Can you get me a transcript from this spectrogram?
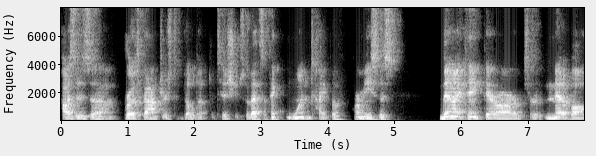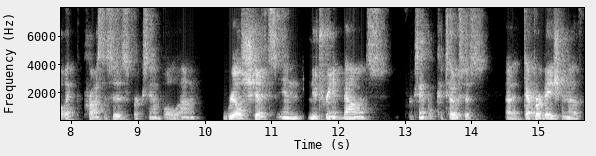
causes uh, growth factors to build up the tissue. So that's, I think, one type of hormesis. Then I think there are sort of metabolic processes, for example, um, real shifts in nutrient balance, for example, ketosis, uh, deprivation of,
